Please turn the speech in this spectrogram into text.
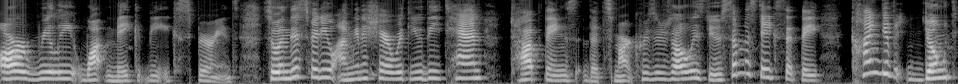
are really what make the experience. So in this video, I'm going to share with you the 10 top things that smart cruisers always do, some mistakes that they kind of don't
